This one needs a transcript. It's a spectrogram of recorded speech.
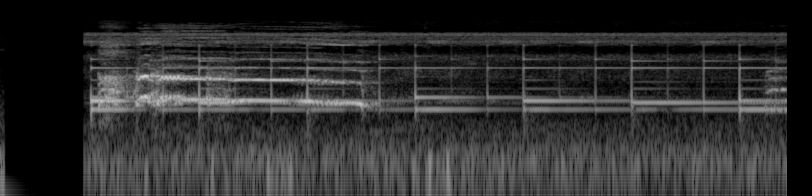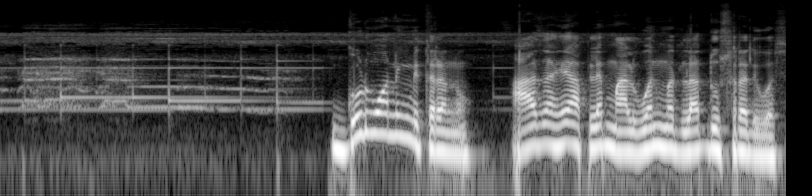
गुड मॉर्निंग मित्रांनो. आज आहे आपल्या मालवणमधला दुसरा दिवस.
